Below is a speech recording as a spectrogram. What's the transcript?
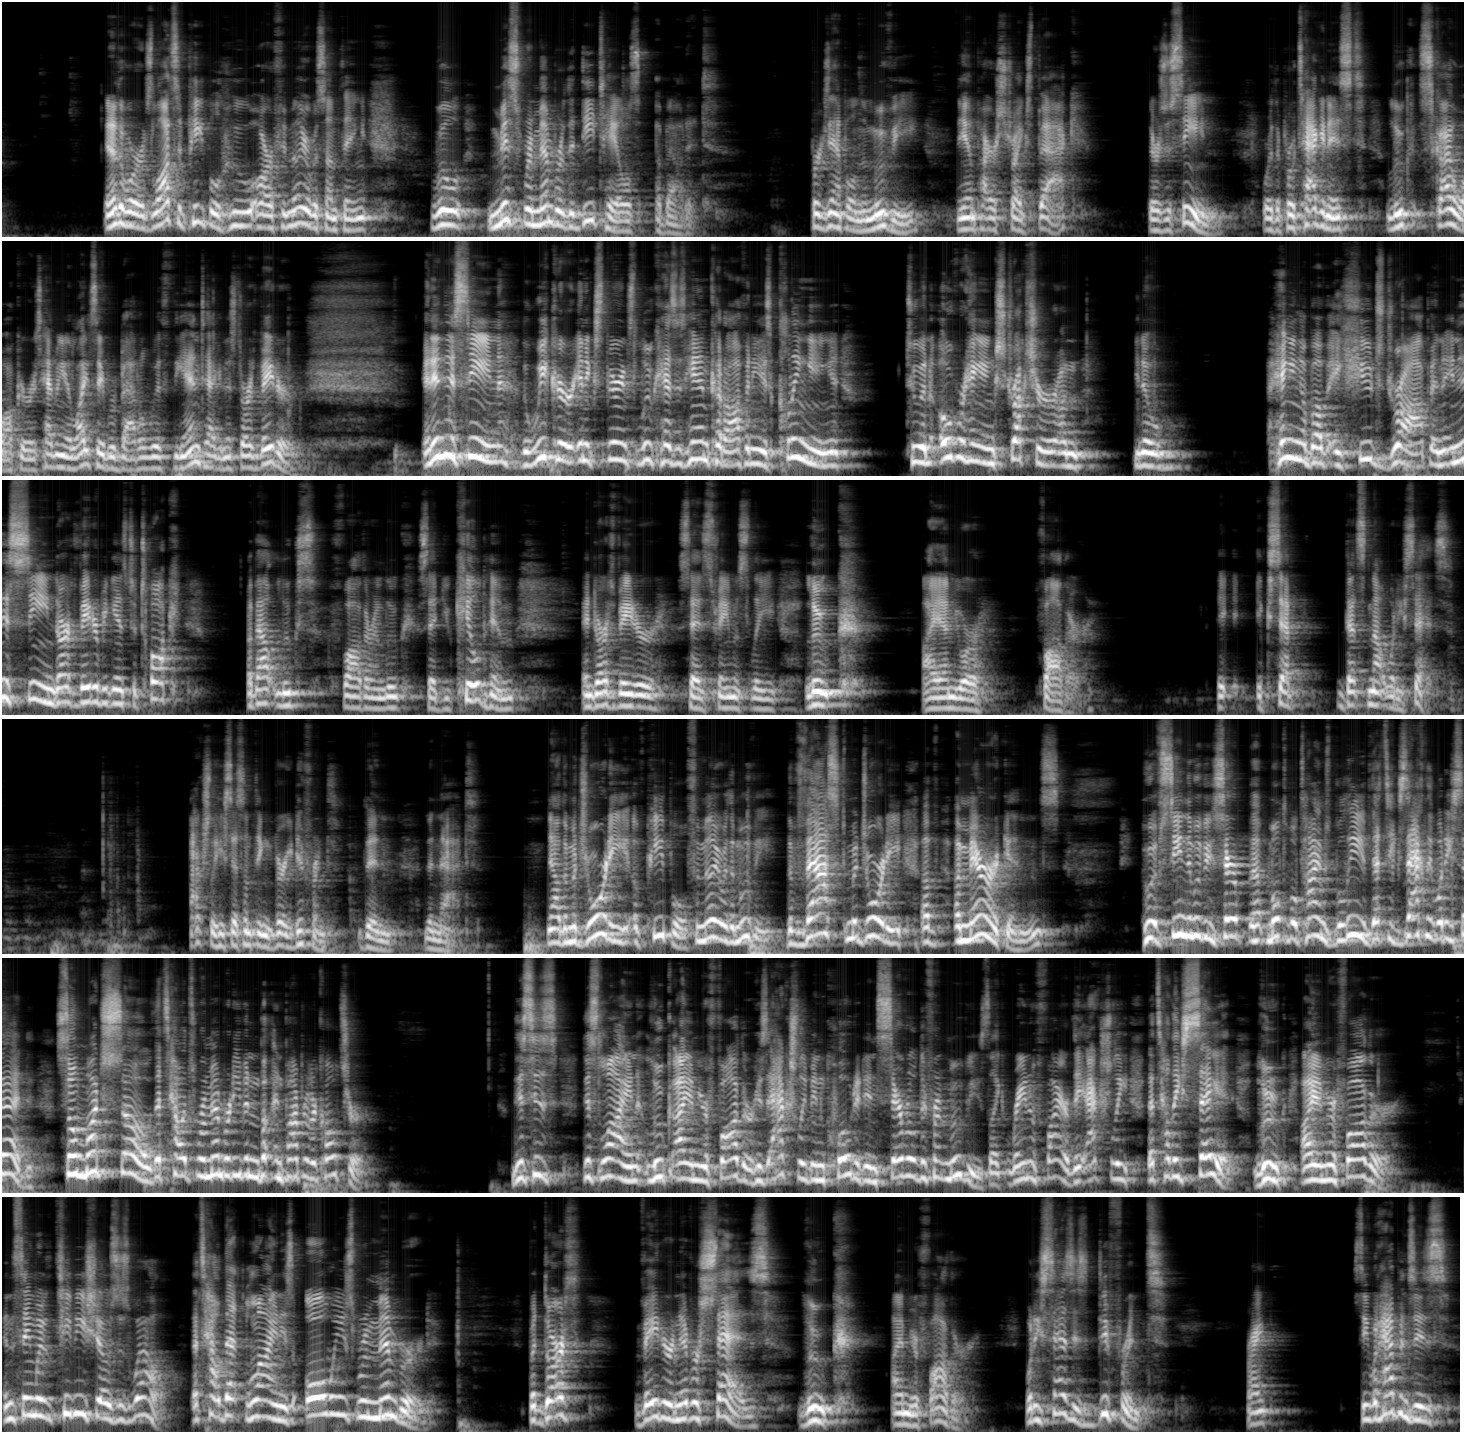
In other words, lots of people who are familiar with something will misremember the details about it. For example, in the movie The Empire Strikes Back, there's a scene where the protagonist, Luke Skywalker, is having a lightsaber battle with the antagonist, Darth Vader. And in this scene, the weaker, inexperienced Luke has his hand cut off and he is clinging to an overhanging structure on, you know, hanging above a huge drop. And in this scene, Darth Vader begins to talk about Luke's father. And Luke said, You killed him. And Darth Vader says famously, Luke, I am your father. Except that's not what he says. Actually, he says something very different than, than that. Now, the majority of people familiar with the movie, the vast majority of Americans who have seen the movie uh, multiple times, believe that's exactly what he said. So much so, that's how it's remembered even in popular culture. This is this line, Luke, I am your father, has actually been quoted in several different movies, like Reign of Fire. They actually, that's how they say it. Luke, I am your father. And the same way with TV shows as well. That's how that line is always remembered. But Darth Vader never says, Luke, I am your father. What he says is different, right? See, what happens is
